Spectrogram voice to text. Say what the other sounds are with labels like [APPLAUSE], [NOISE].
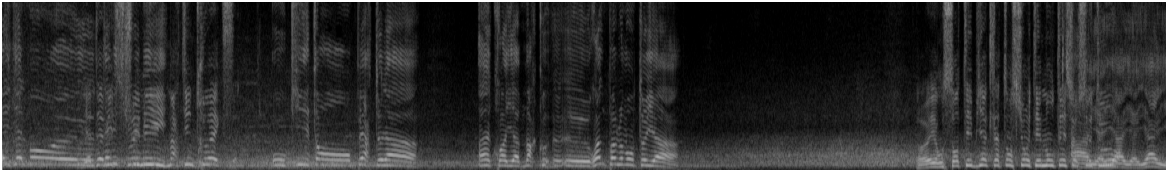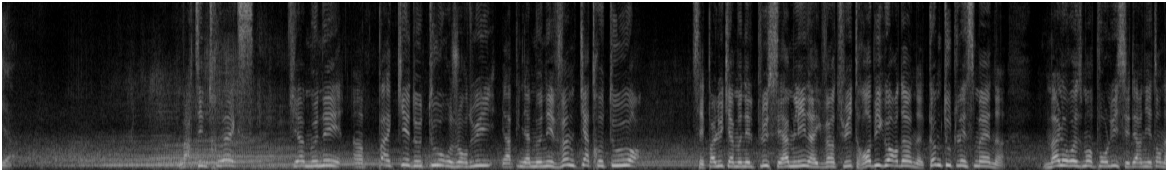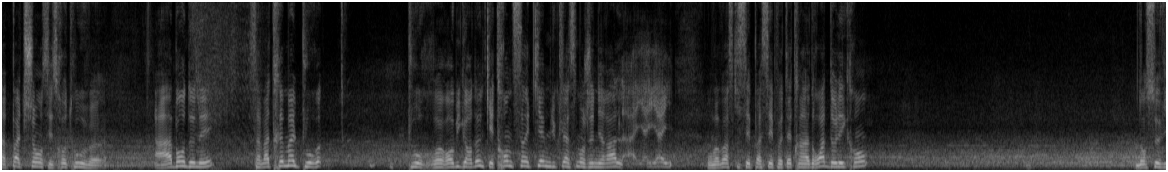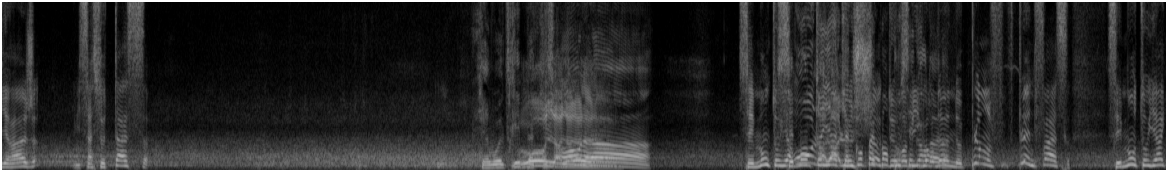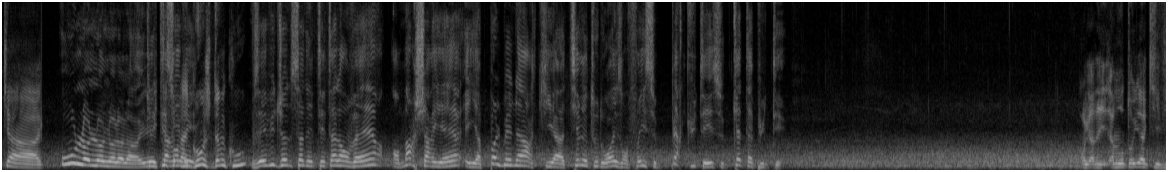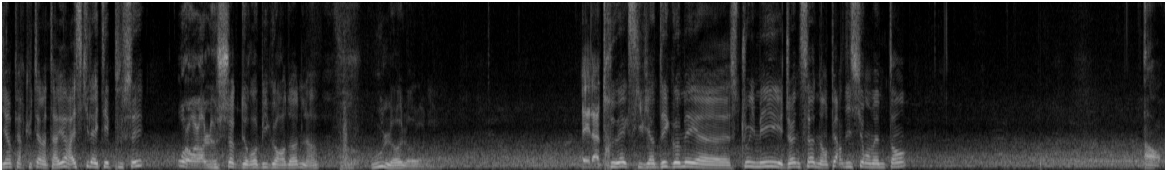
a également euh, Il y a David Streamy, Martin Truex. Oh, qui est en perte là Incroyable. Marco, euh, euh, Juan Pablo Montoya. Oui, on sentait bien que la tension était montée sur ce tour. aïe, aïe, aïe. Martin Truex qui a mené un paquet de tours aujourd'hui. Il a mené 24 tours. C'est pas lui qui a mené le plus, c'est Hamlin avec 28. Robbie Gordon, comme toutes les semaines, malheureusement pour lui, ces derniers temps n'a pas de chance et se retrouve euh, à abandonner. Ça va très mal pour, pour euh, Robbie Gordon qui est 35e du classement général. Aïe aïe aïe. On va voir ce qui s'est passé peut-être à droite de l'écran. Dans ce virage, ça se tasse Il y a Waltrip Oh qui- là là là là C'est Montoya. Oh là qui a le complètement choc de poussé Robbie Gordon. Gordon, plein, pleine face. C'est Montoya qui a, Ouh là là là là là. Il qui a est été sur la gauche d'un coup. Vous avez vu, Johnson était à l'envers, en marche arrière, et il y a Paul Bénard qui a tiré tout droit. Ils ont failli se percuter, se catapulter. Regardez, il y a Montoya qui vient percuter à l'intérieur. Est-ce qu'il a été poussé? Oh là là, le choc de Robbie Gordon là. Ouh là là là là. Et la Truex qui vient dégommer euh, Streamy et Johnson en perdition en même temps.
